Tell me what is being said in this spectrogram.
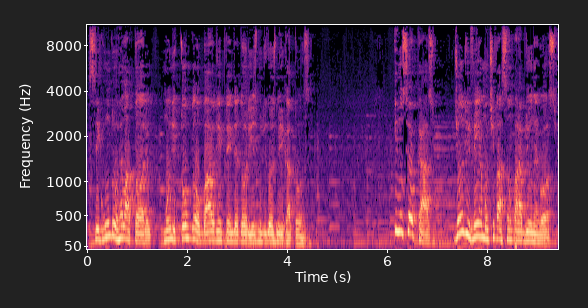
segundo o relatório Monitor Global de Empreendedorismo de 2014. E no seu caso, de onde vem a motivação para abrir um negócio?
